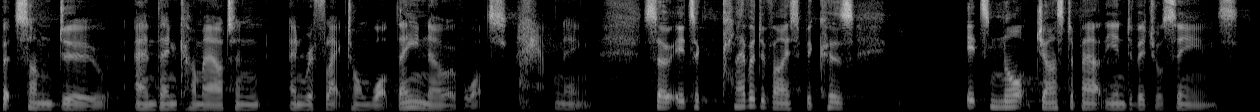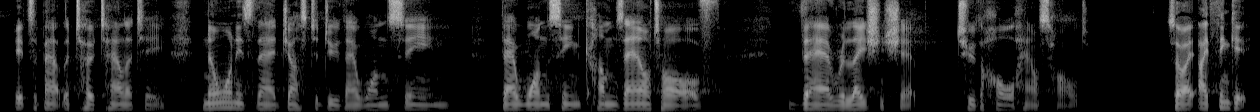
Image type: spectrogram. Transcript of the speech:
But some do, and then come out and, and reflect on what they know of what's happening. So it's a clever device because it's not just about the individual scenes, it's about the totality. No one is there just to do their one scene. Their one scene comes out of their relationship to the whole household. So I, I think it,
